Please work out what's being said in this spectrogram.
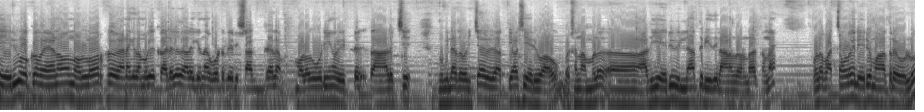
എരിവൊക്കെ വേണമെന്നുള്ളവർക്ക് വേണമെങ്കിൽ നമുക്ക് കടുക് തളിക്കുന്ന കൂട്ടത്തിൽ ഒരു ശകലം മുളക് പൊടിയും കൂടി ഇട്ട് താളിച്ച് നമുക്കിതിനകത്ത് ഒഴിച്ചാൽ ഒരു അത്യാവശ്യം എരിവാകും പക്ഷെ നമ്മൾ അധികം എരിവില്ലാത്ത രീതിയിലാണ് അത് ഉണ്ടാക്കുന്നത്. നമ്മൾ പച്ചമുളകിന്റെ എരിവ് മാത്രമേ ഉള്ളൂ.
